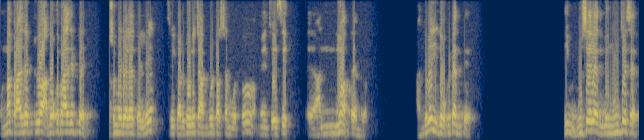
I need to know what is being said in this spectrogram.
ఉన్న ప్రాజెక్టులో అదొక ప్రాజెక్టే సోషల్ మీడియాలోకి వెళ్ళి శ్రీ కరుటూరి చారిటబుల్ ట్రస్ట్ అని కొట్టు మేము చేసి అన్నీ వస్తాయి అందులో. అందులో ఇది ఒకటి అంతే ఇది మూసేయలేదు మీరు ముంచేశారు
